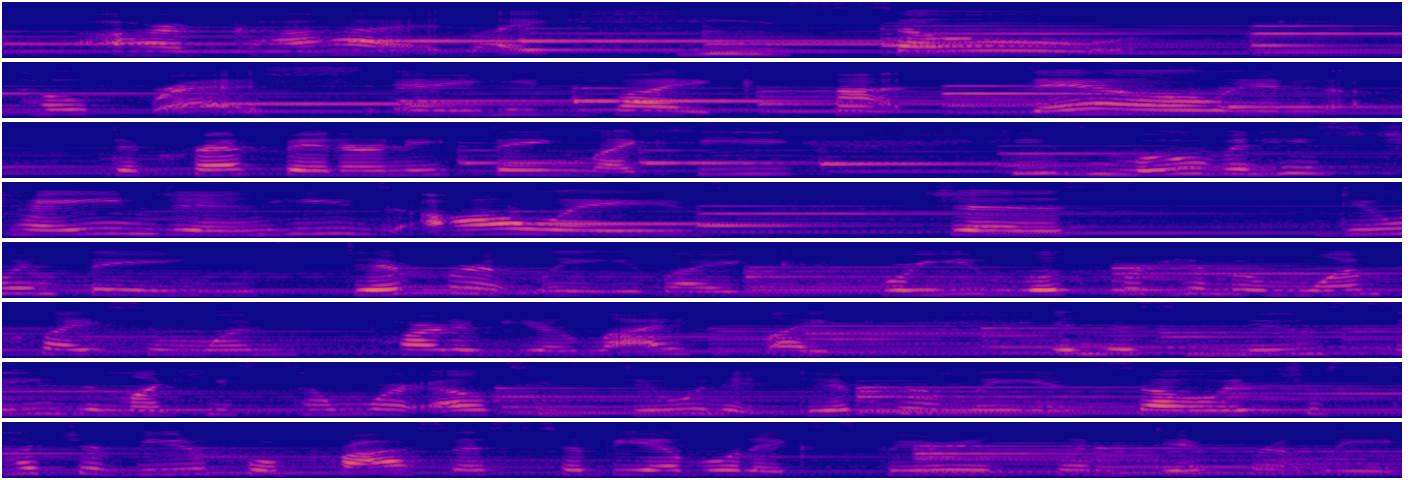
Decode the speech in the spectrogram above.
our God. Like, He's so he's so fresh and he's like not stale and decrepit or anything. Like he he's moving, he's changing. He's always just doing things differently. Like where you look for him in one place in one part of your life like in this new season like he's somewhere else he's doing it differently and so it's just such a beautiful process to be able to experience him differently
